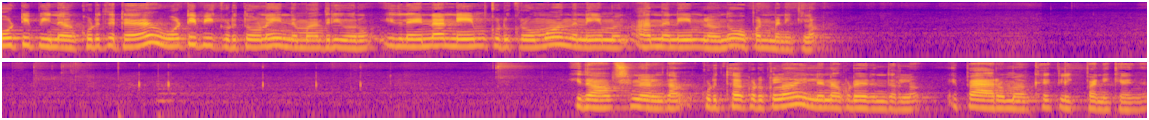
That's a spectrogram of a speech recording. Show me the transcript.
ஓடிபி நான் கொடுத்துட்டேன். ஓடிபி கொடுத்தோன்னே இந்த மாதிரி வரும். இதில் என்ன நேம் கொடுக்குறோமோ அந்த நேம் அந்த நேமில் வந்து ஓப்பன் பண்ணிக்கலாம். இது ஆப்ஷனல் தான். கொடுத்தா கொடுக்கலாம் இல்லைனா கூட இருந்துடலாம். இப்போ ஆரோ மார்க்கை கிளிக் பண்ணிக்கோங்க.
